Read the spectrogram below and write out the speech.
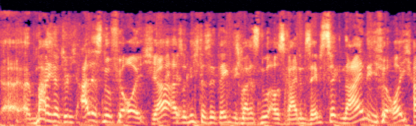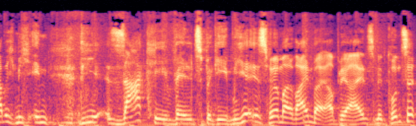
äh, mache ich natürlich alles nur für euch. Ja? Also nicht, dass ihr denkt, ich mache es nur aus reinem Selbstzweck. Nein, ich für euch euch habe ich mich in die Sake-Welt begeben. Hier ist Hör mal Wein bei RPR1 mit Kunze.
